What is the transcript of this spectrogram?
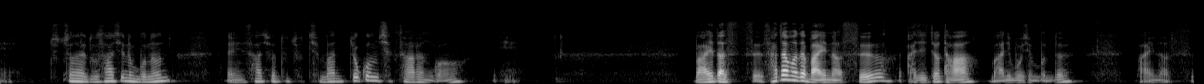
예. 추천해도 사시는 분은 예, 사셔도 좋지만 조금씩 사는 거. 예. 마이너스 사자마자 마이너스 아시죠? 다 많이 보신 분들 마이너스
